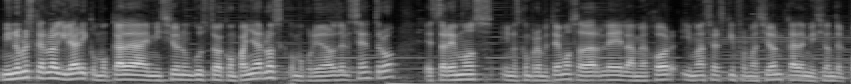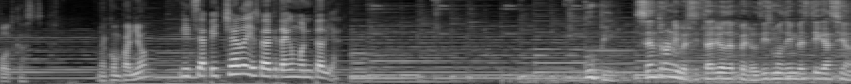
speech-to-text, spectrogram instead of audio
Mi nombre es Carlos Aguilar y como cada emisión un gusto acompañarlos como coordinador del centro. Estaremos y nos comprometemos a darle la mejor y más fresca información cada emisión del podcast. ¿Me acompañó? Nitzia Pichardo y espero que tengan un bonito día. CUPI, Centro Universitario de Periodismo de Investigación.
